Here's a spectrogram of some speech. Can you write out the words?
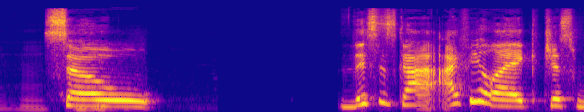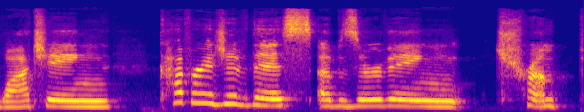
Mm-hmm. So this has got, I feel like just watching coverage of this, observing Trump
